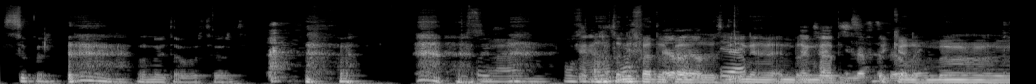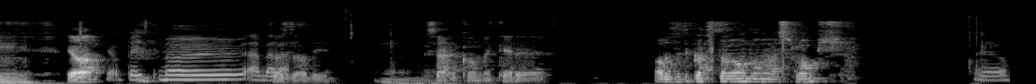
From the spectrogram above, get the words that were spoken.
Super. Nog nooit dat woord gehoord. Dus, ehm, onze Dat er niet verder Ja, op, ja. dat is de Ja. enige inbreng die dus niet left the ik ken hem. building. eh, Ja, Ja, beest. En dat is dat, hè. Ik zei, ik kon een keer... eh alles uit de kast staan van mijn vlampje. Ja.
